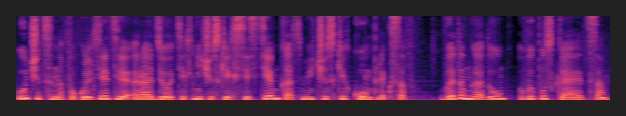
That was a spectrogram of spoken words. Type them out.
Учится на факультете радиотехнических систем космических комплексов. В этом году выпускается.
